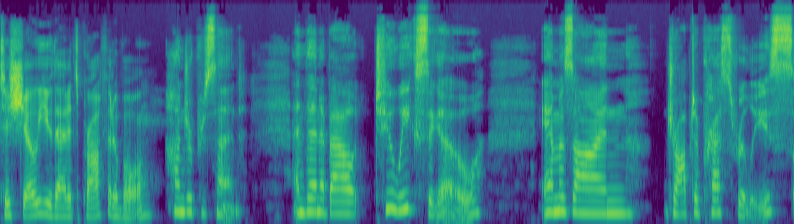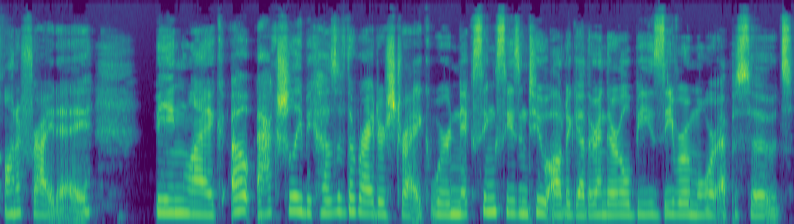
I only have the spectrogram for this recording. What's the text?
to show you that it's profitable? 100%. And then about two weeks ago, Amazon dropped a press release on a Friday being like, oh, actually, because of the writer's strike, we're nixing season two altogether and there will be zero more episodes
